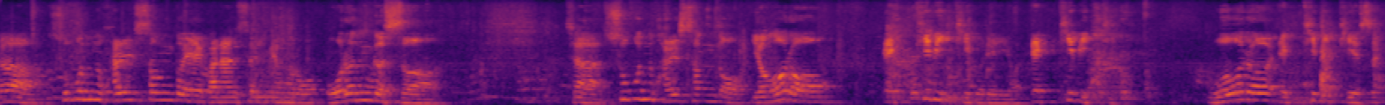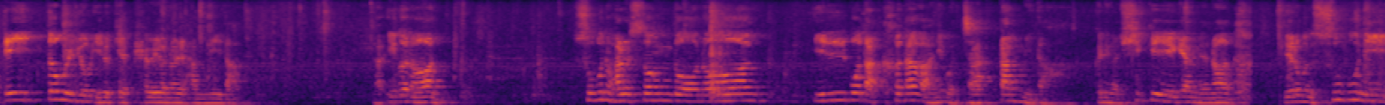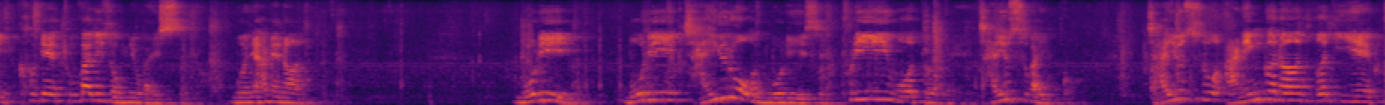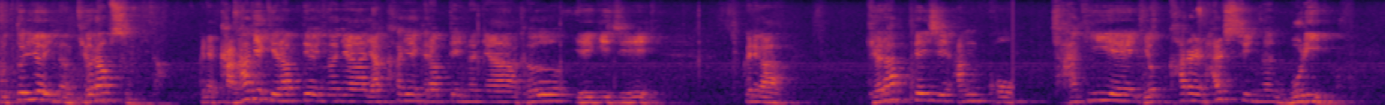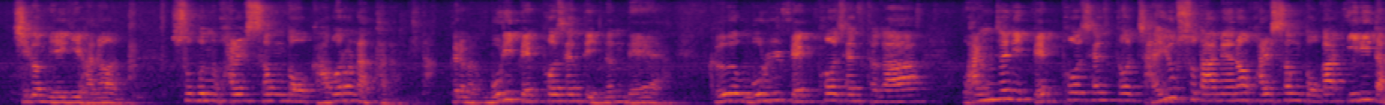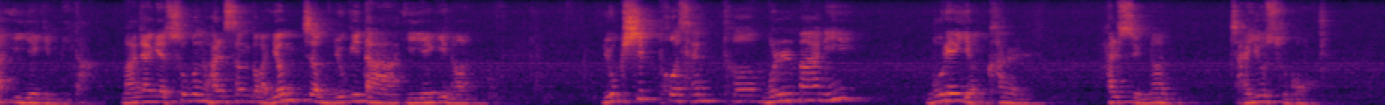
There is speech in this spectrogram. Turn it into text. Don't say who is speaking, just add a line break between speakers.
자, 수분 활성도에 관한 설명으로 옳은 것은 자, 수분 활성도 영어로 activity 그래요. activity. water activity에서 AW 이렇게 표현을 합니다. 자, 이거는 수분 활성도는 1보다 크다가 아니고 작답니다. 그러니까 쉽게 얘기하면은 여러분 수분이 크게 두 가지 종류가 있어요. 뭐냐 하면은 물이 물이 자유로운 물이 있어요. free water 자유수가 있고 자유수 아닌 거는 어디에 붙들려 있는 결합수입니다. 그냥 강하게 결합되어 있느냐 약하게 결합되어 있느냐 그 얘기지. 그러니까 결합되지 않고 자기의 역할을 할 수 있는 물이 지금 얘기하는 수분 활성도 값으로 나타납니다. 그러면 물이 100% 있는데 그 물 100%가 완전히 100% 자유수다면 활성도가 1이다 이 얘기입니다. 만약에 수분 활성도가 0.6이다 이 얘기는 60% 물만이 물의 역할을 할 수 있는 자유수고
